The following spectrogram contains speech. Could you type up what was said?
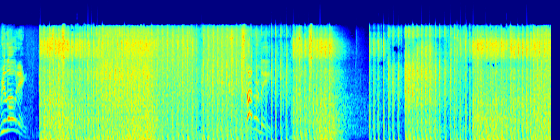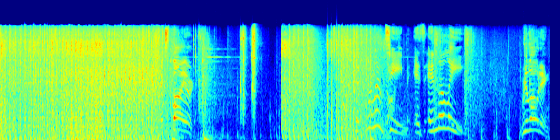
Reloading. Cover me. Expired. The blue team is in the lead. Reloading.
